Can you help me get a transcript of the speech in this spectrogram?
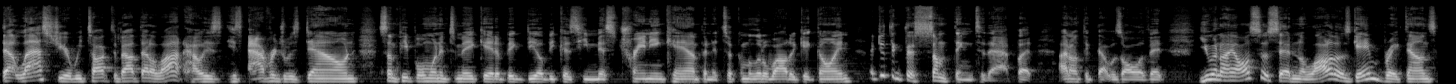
that last year, we talked about that a lot, how his, his average was down. Some people wanted to make it a big deal because he missed training camp and it took him a little while to get going. I do think there's something to that, but I don't think that was all of it. You and I also said in a lot of those game breakdowns,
